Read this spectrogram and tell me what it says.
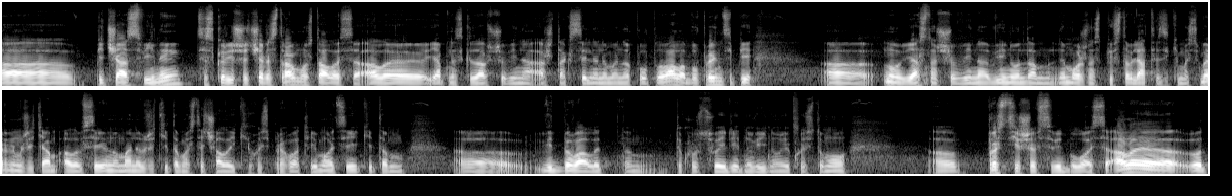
Е, Під час війни це скоріше через травму сталося, але я б не сказав, що війна аж так сильно на мене повпливала. Бо, в принципі, е, ну, ясно, що війна, війну там не можна співставляти з якимось мирним життям, але все рівно в мене в житті там вистачало якихось пригод і емоцій, які там відбивали там, таку своєрідну війну якусь. Тому е, простіше все відбулося. Але от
